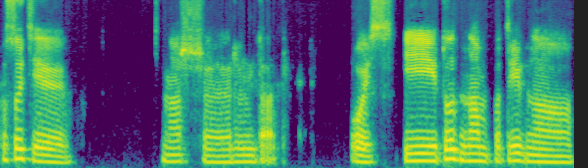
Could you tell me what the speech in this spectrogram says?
по суті, наш е, результат. Ось. І тут нам потрібно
